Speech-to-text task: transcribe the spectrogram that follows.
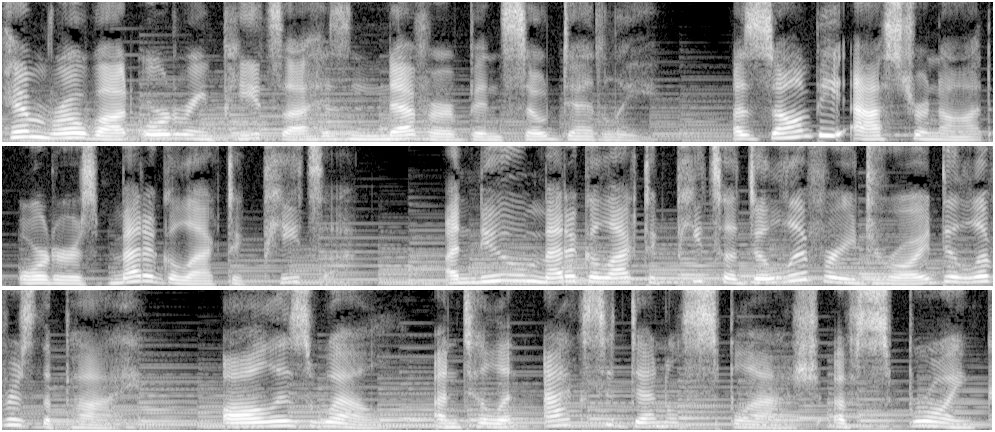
Him robot ordering pizza has never been so deadly. A zombie astronaut orders metagalactic pizza. A new metagalactic pizza delivery droid delivers the pie. All is well until an accidental splash of Sproink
